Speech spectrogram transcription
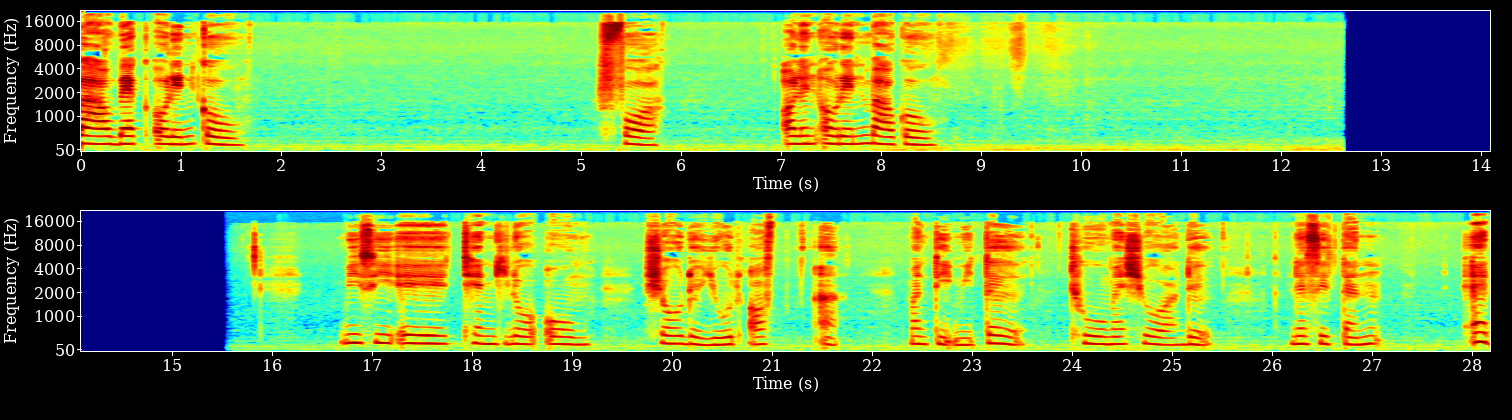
Bow back orange go 4. Orange orange bow go BCA 10 kilo ohm show the use of a multimeter to measure the resistance at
